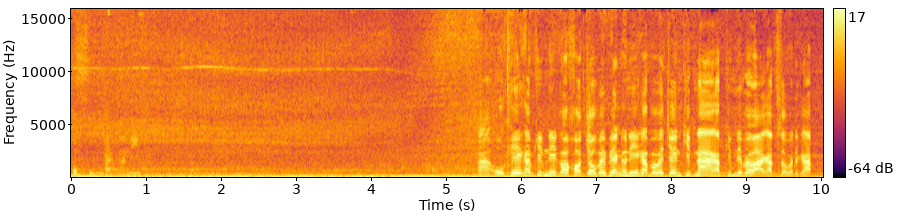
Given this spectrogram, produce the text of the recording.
โอ้โห อันนี้ อ่าโอเคครับ คลิปนี้ก็ขอจบไว้เพียงเท่านี้ครับเอาไว้เจอกันคลิปหน้าครับ คลิปนี้บ๊ายบายครับ สวัสดีครับ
